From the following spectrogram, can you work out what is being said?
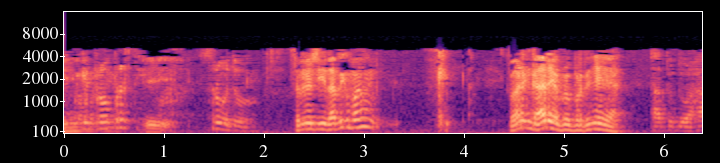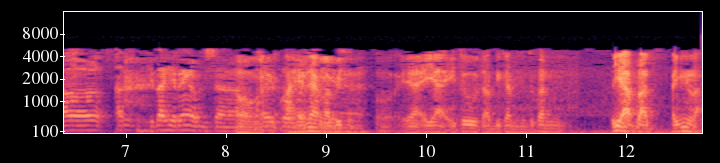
bikin bikin properti Iya. Seru tuh seru sih tapi kemarin kemarin nggak ada ya propertinya ya satu dua hal kan kita akhirnya nggak bisa Oh, properti akhirnya nggak bisa. Oh, ya, ya itu tapi kan itu kan ya plat inilah.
